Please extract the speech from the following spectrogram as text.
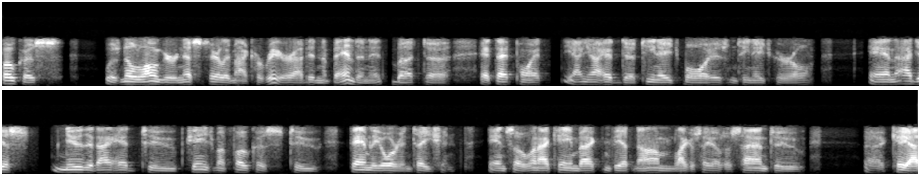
focus was no longer necessarily my career. I didn't abandon it, but uh, at that point, you know, you know I had uh, teenage boys and teenage girl, and I just knew that I had to change my focus to family orientation. And so when I came back from Vietnam, like I say, I was assigned to uh, K.I.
